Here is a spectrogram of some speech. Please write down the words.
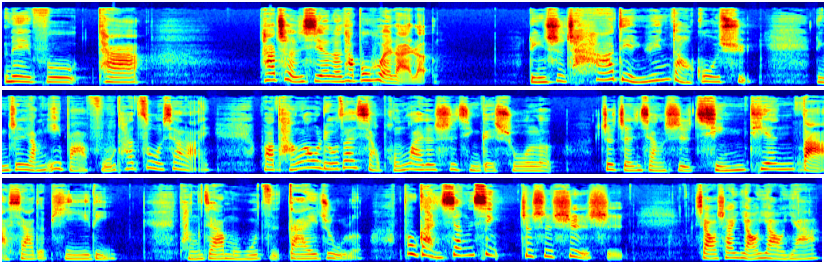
妹夫他他成仙了，他不回来了。”林氏差点晕倒过去。林之阳一把扶他坐下来，把唐敖留在小蓬莱的事情给说了。这真像是晴天打下的霹雳。唐家母子呆住了，不敢相信这是事实。小山咬咬牙，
